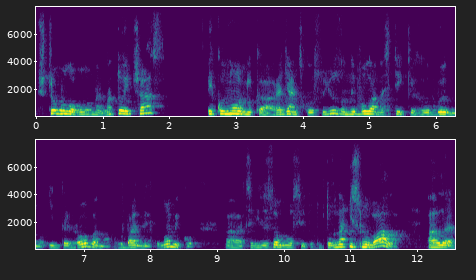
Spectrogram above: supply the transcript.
що було головне, на той час економіка Радянського Союзу не була настільки глибинно інтегрована в глобальну економіку е, цивілізованого світу. Тобто вона існувала, але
